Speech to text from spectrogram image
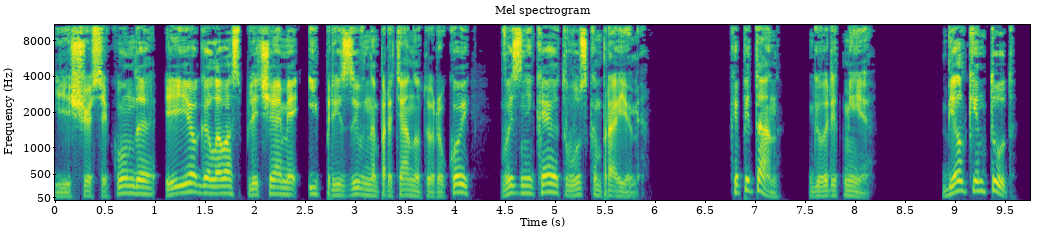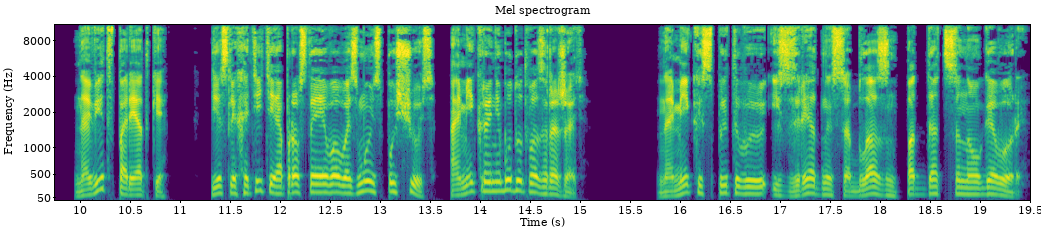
Еще секунда, и ее голова с плечами и призывно протянутой рукой возникают в узком проеме. «Капитан», — говорит Мия, — «Белкин тут, на вид в порядке. Если хотите, я просто его возьму и спущусь, а микро не будут возражать». На миг испытываю изрядный соблазн поддаться на уговоры.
